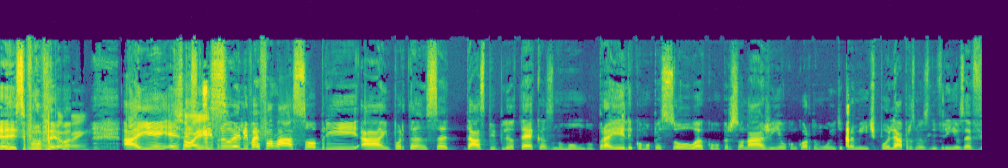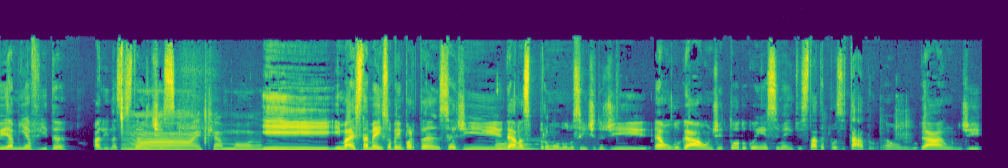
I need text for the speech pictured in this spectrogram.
É esse problema. Também. Aí, esse, esse livro, ele vai falar sobre a importância das bibliotecas no mundo. Para ele, como pessoa, como personagem, eu concordo muito. Para mim, tipo, olhar para os meus livrinhos é ver a minha vida ali nas estantes. Ai, que amor. E, e mais também sobre a importância de delas para o mundo no sentido de é um lugar onde todo o conhecimento está depositado. É um lugar onde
